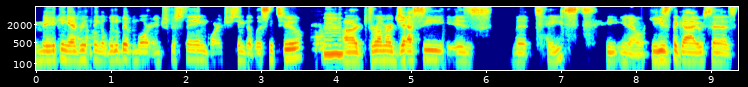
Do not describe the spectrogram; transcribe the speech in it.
making everything a little bit more interesting, more interesting to listen to. Mhm. Our drummer Jesse is the taste. He, you know, he's the guy who says,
